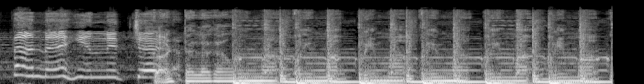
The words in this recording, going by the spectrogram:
पता नहीं नीचे। कांटा लगा उम्मा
